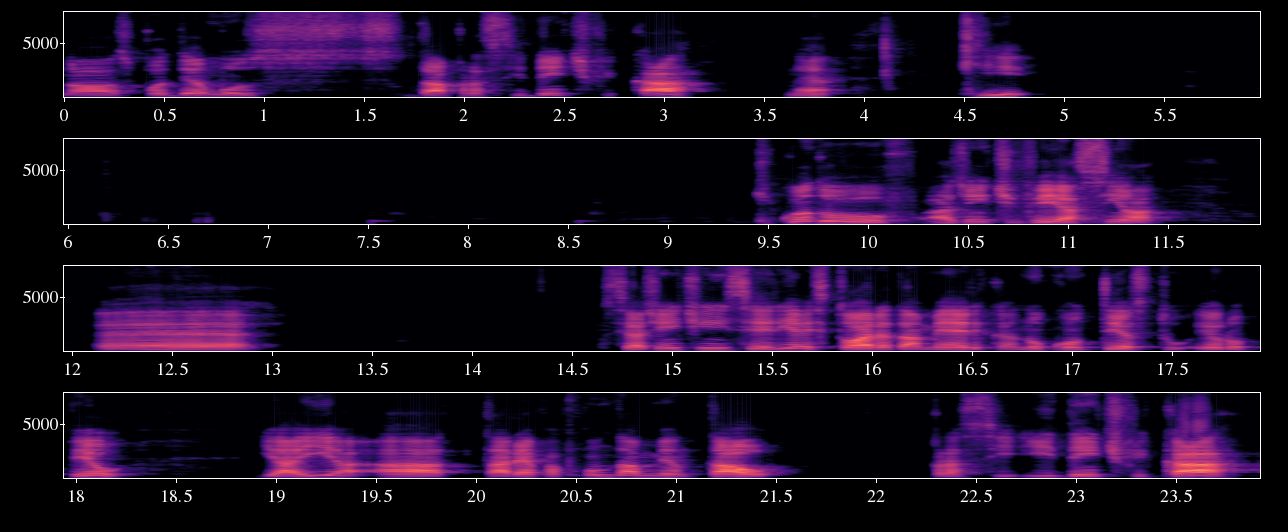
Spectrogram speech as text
nós podemos dar para se identificar, né, que que quando a gente vê assim, ó, é, se a gente inserir a história da América no contexto europeu, e aí a, a tarefa fundamental para se identificar,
